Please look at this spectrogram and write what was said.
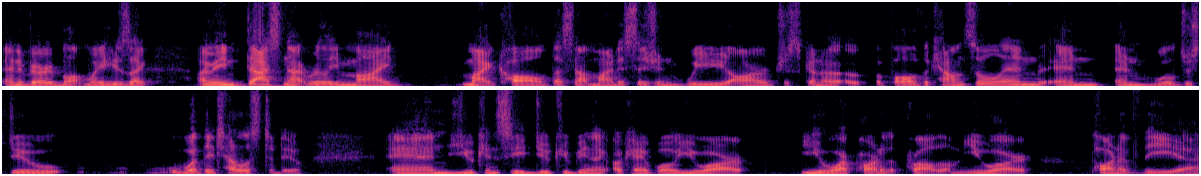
in a very blunt way, he's like, I mean, that's not really my my call. That's not my decision. We are just going to uh, follow the council and and and we'll just do what they tell us to do. And you can see Dooku being like, okay, well, you are you are part of the problem. You are part of the uh,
